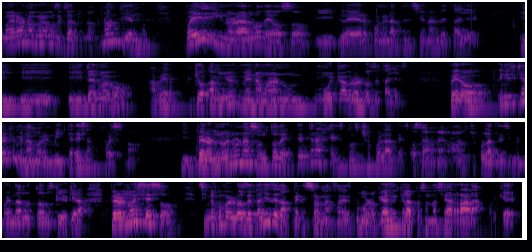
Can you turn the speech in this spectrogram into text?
no, era un hombre homosexual, no, no entiendo. Voy a ignorar lo de oso y leer, poner atención al detalle. Y, y, y de nuevo, a ver, yo, a mí me enamoran un, muy cabrón los detalles. Pero ni siquiera que me enamoren, me interesan, pues no. Y, pero no en un asunto de, te traje estos chocolates. O sea, me enamoran los chocolates y me pueden darlo todos los que yo quiera. Pero no es eso, sino como los detalles de la persona, ¿sabes? Como lo que hace que la persona sea rara. Porque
